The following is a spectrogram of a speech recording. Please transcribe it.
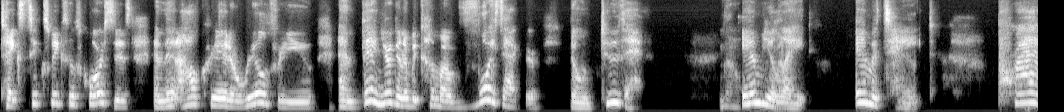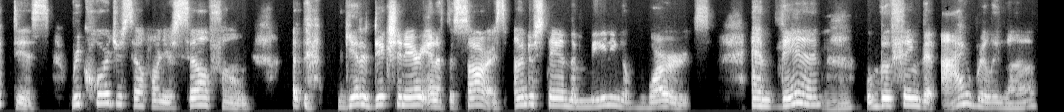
take six weeks of courses and then I'll create a reel for you. And then you're going to become a voice actor. Don't do that No. emulate, imitate, practice, record yourself on your cell phone, get a dictionary and a thesaurus, understand the meaning of words. And then Mhm. the thing that I really love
